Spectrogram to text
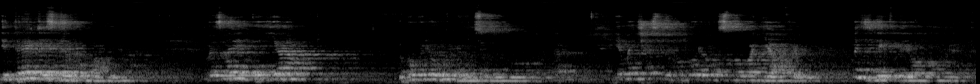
І третє здивування. Ви знаєте, я говорю українською мовою, і ми часто говоримо слово дякую. Ми звикли його говорити.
